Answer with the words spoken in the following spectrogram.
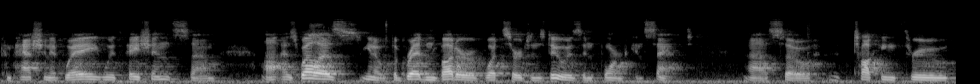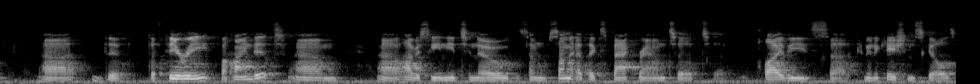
compassionate way with patients. Um, uh, as well as you know the bread and butter of what surgeons do is informed consent. Uh, so talking through uh, the, the theory behind it. Um, uh, obviously, you need to know some, some ethics background to, to apply these uh, communication skills,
